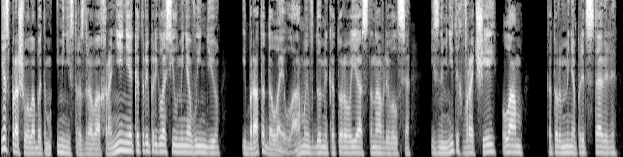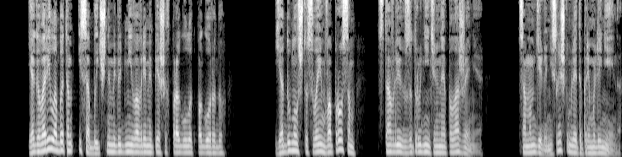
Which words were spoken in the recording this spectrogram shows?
Я спрашивал об этом и министра здравоохранения, который пригласил меня в Индию, и брата Далай-ламы, в доме которого я останавливался, и знаменитых врачей лам, которым меня представили, я говорил об этом и с обычными людьми во время пеших прогулок по городу. Я думал, что своим вопросом ставлю их в затруднительное положение. В самом деле, не слишком ли это прямолинейно?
